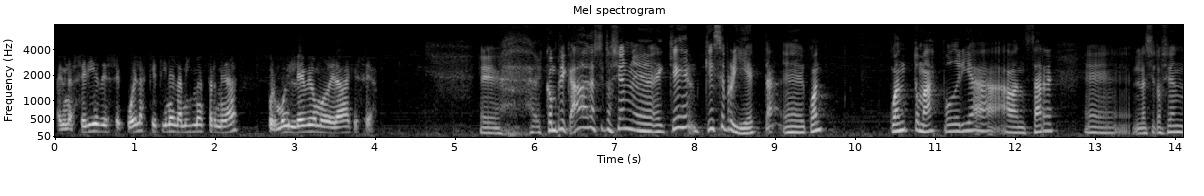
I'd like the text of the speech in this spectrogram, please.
hay una serie de secuelas que tiene la misma enfermedad, por muy leve o moderada que sea. Eh, es complicada la situación. Eh, ¿qué, se proyecta? ¿cuánto, más podría avanzar la situación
